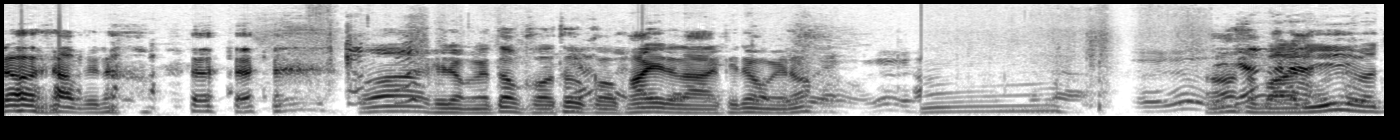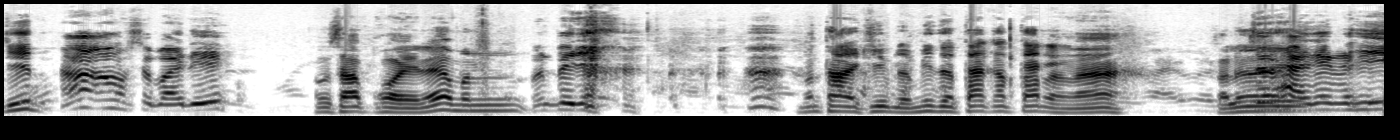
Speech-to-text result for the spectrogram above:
เนาะโทรศัพท์นี่เนาะว้ายพี่น้องเลยต้องขอโทษขออภัยหลายๆพี่น้องเลยเนาะอืมอ๋อสบายดีบ่จิตอ้าวสบายดี โทรศัพท์ข่อยแล้วมันมันเป็นยังมันถ่ายคลิปแล้วมีแต่ตัดกับตัดอะนะก็เลยจะถ่ายจังนาที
